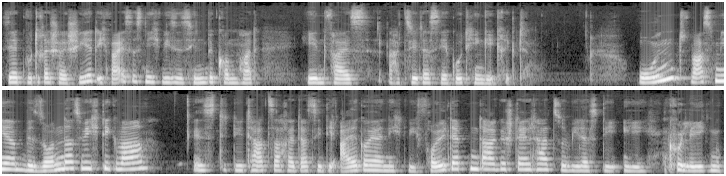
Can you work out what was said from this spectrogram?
sehr gut recherchiert. Ich weiß es nicht, wie sie es hinbekommen hat. Jedenfalls hat sie das sehr gut hingekriegt. Und was mir besonders wichtig war, ist die Tatsache, dass sie die Allgäuer nicht wie Volldeppen dargestellt hat, so wie das die Kollegen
